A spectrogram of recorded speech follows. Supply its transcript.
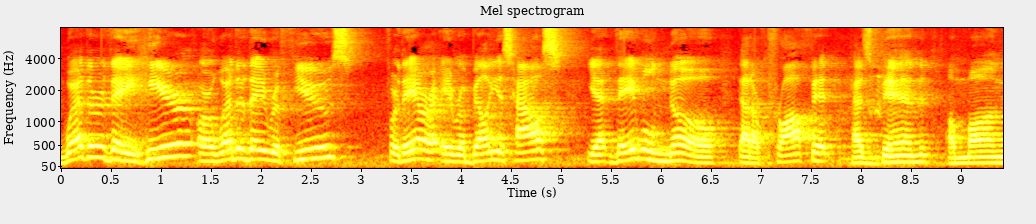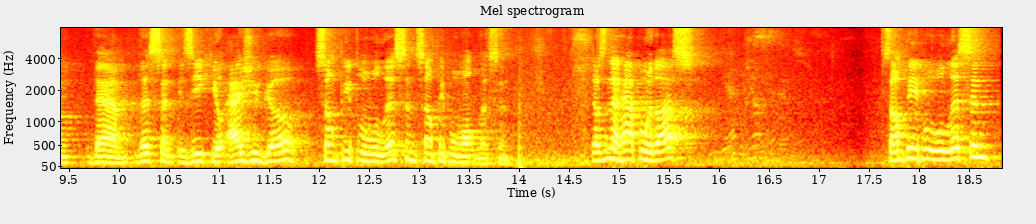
whether they hear or whether they refuse, for they are a rebellious house, yet they will know that a prophet has been among them. Listen, Ezekiel, as you go, some people will listen, some people won't listen. Doesn't that happen with us? Some people will listen,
